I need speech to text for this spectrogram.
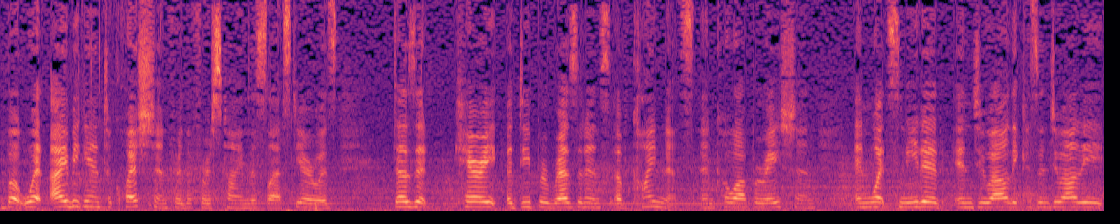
But what I began to question for the first time this last year was does it carry a deeper resonance of kindness and cooperation and what's needed in duality? Because in duality,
